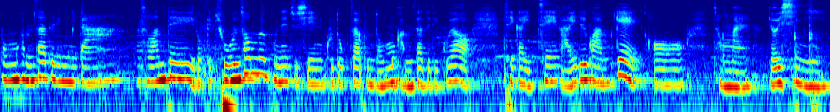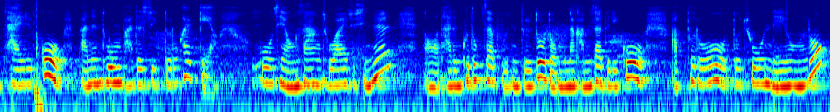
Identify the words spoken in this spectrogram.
너무 감사드립니다. 저한테 이렇게 좋은 선물 보내주신 구독자분 너무 감사드리고요. 제가 이 책 아이들과 함께 어, 정말 열심히 잘 읽고 많은 도움 받을 수 있도록 할게요. 그리고 제 영상 좋아해주시는 어, 다른 구독자분들도 너무나 감사드리고 앞으로 또 좋은 내용으로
